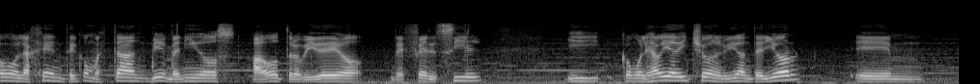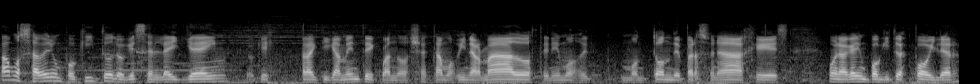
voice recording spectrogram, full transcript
Hola gente, ¿cómo están? Bienvenidos a otro video de Fell Seal. Y como les había dicho en el video anterior em, vamos a ver un poquito lo que es el late game lo que es prácticamente cuando ya estamos bien armados tenemos un montón de personajes. Bueno acá hay un poquito de spoiler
